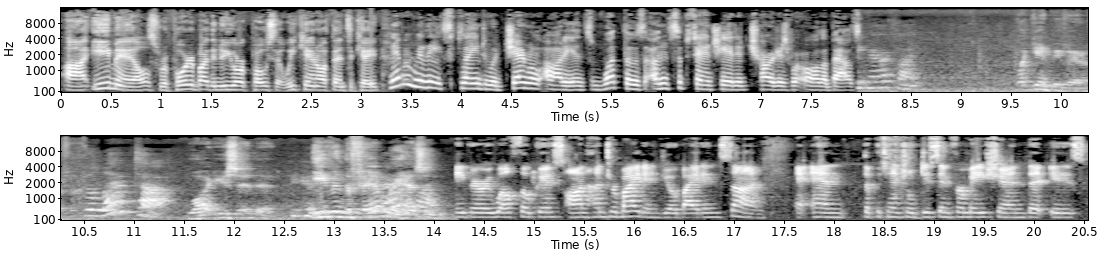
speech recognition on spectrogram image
Uh, emails reported by the New York Post that we can't authenticate. Never really explained to a general audience what those unsubstantiated charges were all about. Verified. What can't be verified? The laptop. Why do you say that? Because Even the family hasn't. They very well focus on Hunter Biden, Joe Biden's son, and the potential disinformation that is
